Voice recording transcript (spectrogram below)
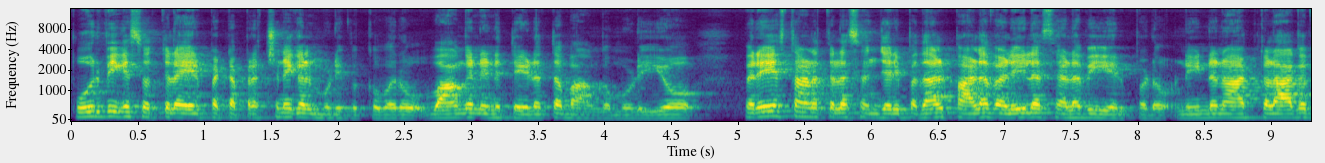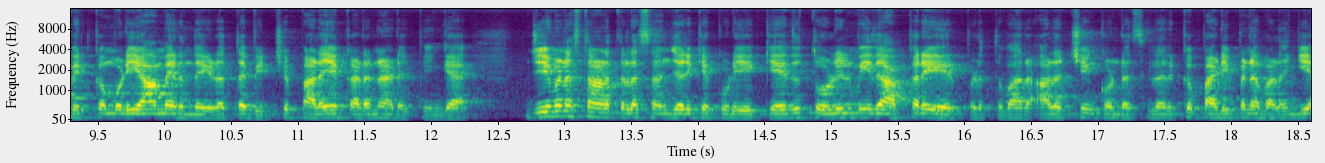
பூர்வீக சொத்துல ஏற்பட்ட பிரச்சனைகள் முடிவுக்கு வரும். வாங்க நினைத்த இடத்தை வாங்க முடியும். பிரயஸ்தானத்தில் சஞ்சரிப்பதால் பல வழியில் செலவு ஏற்படும். நீண்ட நாட்களாக விற்க முடியாமல் இருந்த இடத்தை விற்று பழைய கடன் அடைப்பீங்க. ஜீவனஸ்தானத்தில் சஞ்சரிக்கக்கூடிய கேது தொழில் மீது அக்கறை ஏற்படுத்துவார். அலட்சியம் கொண்ட சிலருக்கு படிப்பினை வழங்கி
